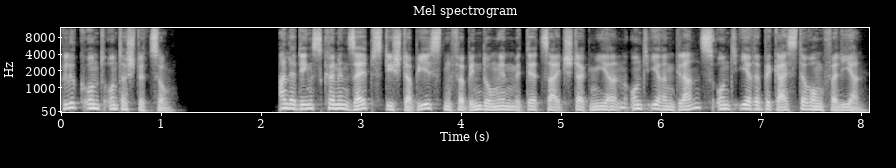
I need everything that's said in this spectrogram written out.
Glück und Unterstützung. Allerdings können selbst die stabilsten Verbindungen mit der Zeit stagnieren und ihren Glanz und ihre Begeisterung verlieren.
